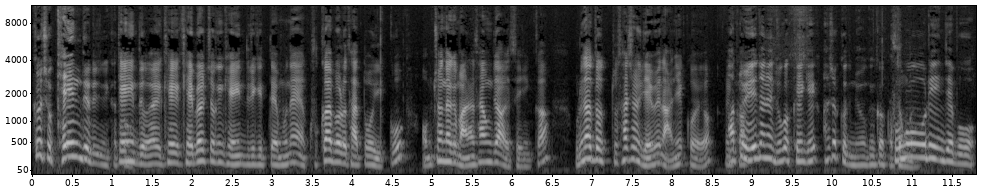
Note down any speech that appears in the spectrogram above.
그렇죠. 개인들이니까. 또. 개인들, 예, 개, 개별적인 개인들이기 때문에 국가별로 다 또 있고 엄청나게 많은 사용자가 있으니까 우리나라도 또 사실은 예외는 아닐 거예요. 아, 또 예전에 누가 그 얘기 하셨거든요. 그러니까 구글이 이제 뭐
